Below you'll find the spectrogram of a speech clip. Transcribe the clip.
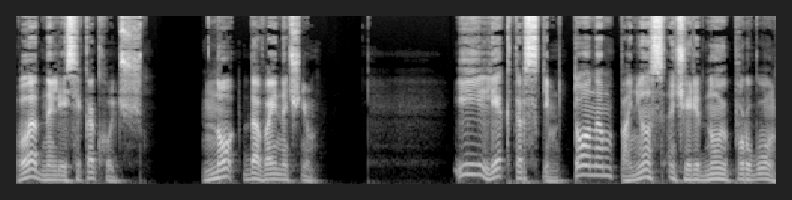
«Ладно, Леся, как хочешь. Но давай начнем». И лекторским тоном понес очередную пургу.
